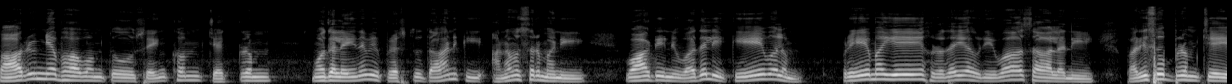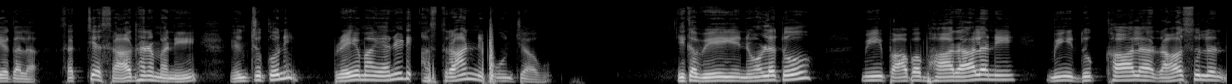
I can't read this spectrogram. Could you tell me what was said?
కారుణ్యభావంతో శంఖం చక్రం మొదలైనవి ప్రస్తుతానికి అనవసరమని వాటిని వదిలి కేవలం ప్రేమయే హృదయ నివాసాలని పరిశుభ్రం చేయగల సత్య సాధనమని ఎంచుకొని ప్రేమయనిడి అస్త్రాన్ని పూంచావు. ఇక వేయి నోళ్ళతో మీ పాపభారాలని మీ దుఃఖాల రాసుల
